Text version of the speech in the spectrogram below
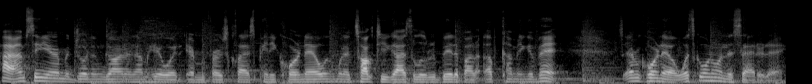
Hi, I'm Senior Airman Jordan Garner, and I'm here with Airman First Class Penny Cornell. I want to talk to you guys a little bit about an upcoming event. So, Airman Cornell, what's going on this Saturday?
